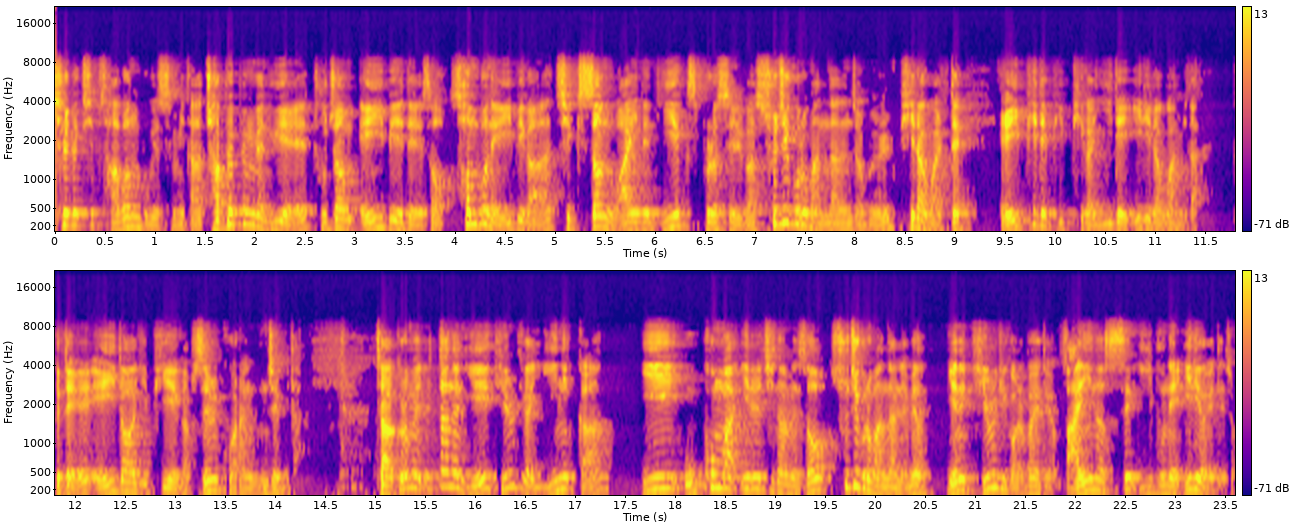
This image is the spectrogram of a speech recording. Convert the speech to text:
714번 보겠습니다. 좌표 평면 위에 두 점 AB에 대해서 선분 AB가 직선 Y는 2x 플러스 1과 수직으로 만나는 점을 P라고 할 때 AP 대 BP가 2대 1이라고 합니다. 그때 A 더하기 B의 값을 구하라는 문제입니다. 자, 그러면 일단은 얘 기울기가 2니까 이 5,1을 지나면서 수직으로 만나려면 얘는 기울기가 얼마야 돼요? 마이너스 2분의 1이어야 되죠.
